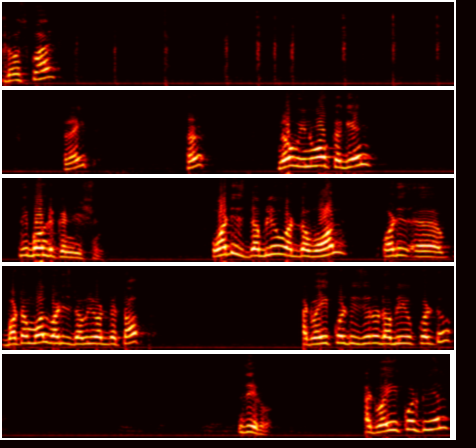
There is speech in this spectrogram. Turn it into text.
dou square right. Huh? Now invoke again the boundary condition. What is W at the wall? What is uh, bottom wall? What is W at the top? At y equal to 0, W equal to 0. At y equal to L,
